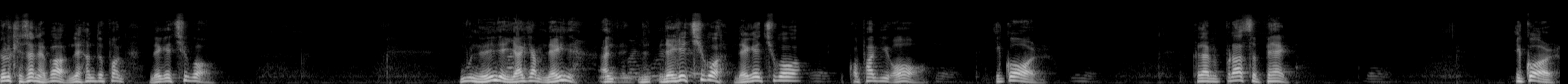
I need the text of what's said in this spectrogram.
이렇게 계산해봐. 내 핸드폰 네개 치고 뭐 내내 이야기하면 네, 아니, 네 개 치고 네 개 치고 곱하기 5 이꼴. 그 다음에 플러스 100 이꼴.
